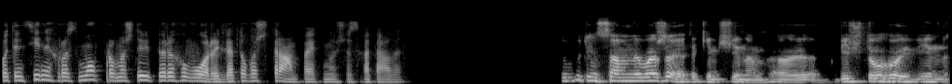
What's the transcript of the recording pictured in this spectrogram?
потенційних розмов про можливі переговори для того ж Трампа, як ми вже згадали. Ну, Путін сам не вважає таким чином. Е, Більш того, він,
